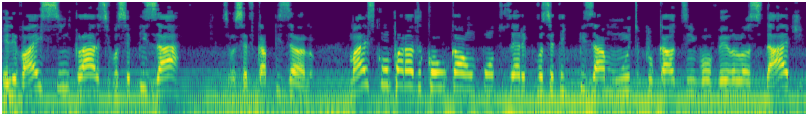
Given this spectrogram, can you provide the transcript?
Ele vai sim, claro, se você pisar, se você ficar pisando. Mas comparado com o carro 1.0 que você tem que pisar muito para o carro desenvolver velocidade,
